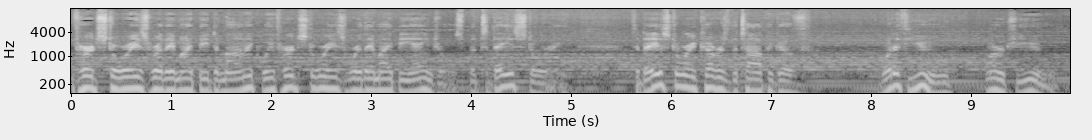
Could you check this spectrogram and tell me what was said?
We've heard stories where they might be demonic. We've heard stories where they might be angels. But today's story, today's story covers the topic of what if you aren't you?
